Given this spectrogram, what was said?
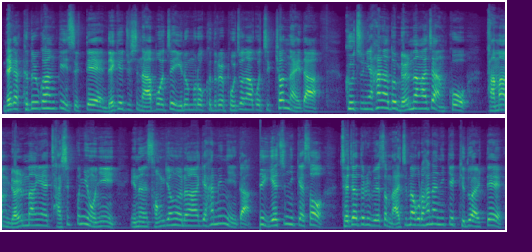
내가 그들과 함께 있을 때 내게 주신 아버지의 이름으로 그들을 보존하고 지켰나이다. 그 중에 하나도 멸망하지 않고 다만 멸망의 자식뿐이 오니 이는 성경을 응하게 함이니이다. 예수님께서 제자들을 위해서 마지막으로 하나님께 기도할 때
